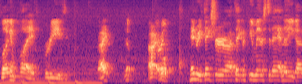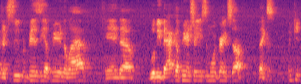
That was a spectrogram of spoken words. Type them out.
Plug and play, it's pretty easy, right? Yep. All right. All right. Well, Henry, thanks for uh, taking a few minutes today. I know you guys are super busy up here in the lab, and uh, we'll be back up here and show you some more great stuff. Thanks. Thank you.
